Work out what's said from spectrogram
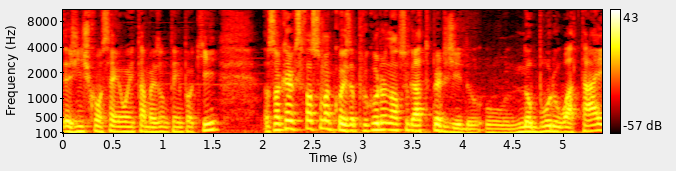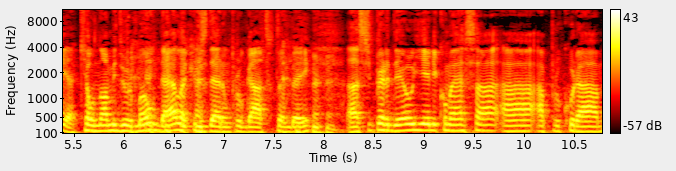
a gente consegue aguentar mais um tempo aqui. Eu só quero que você faça uma coisa: procura o nosso gato perdido, o Noburo Wataya, que é o nome do irmão dela, que eles deram pro gato também. Ah, se perdeu e ele começa a, a procurar,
